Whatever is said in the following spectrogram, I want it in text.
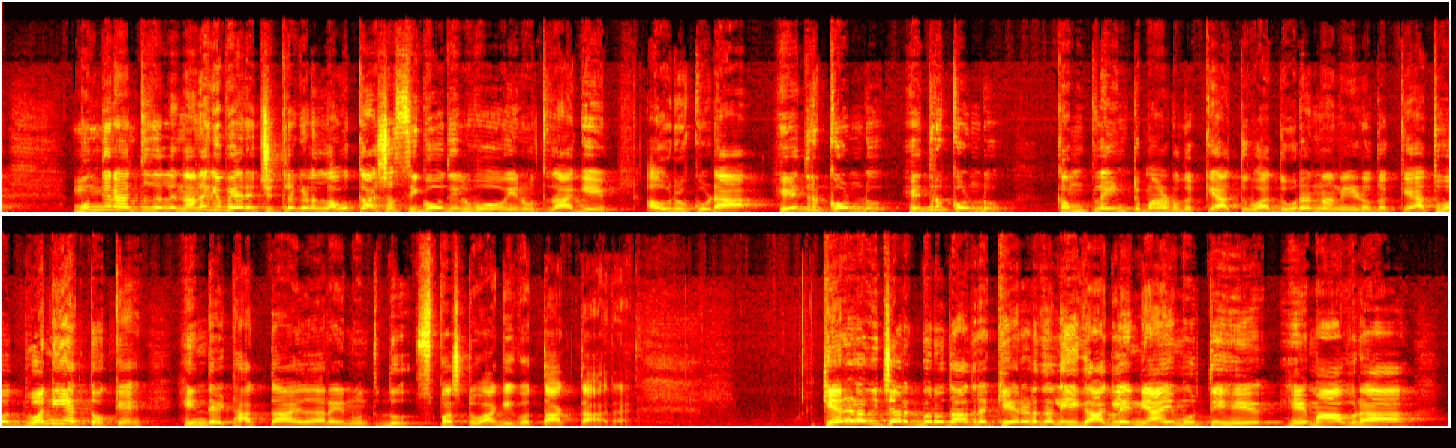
ಮುಂದಿನ ಹಂತದಲ್ಲಿ ನನಗೆ ಬೇರೆ ಚಿತ್ರಗಳಲ್ಲಿ ಅವಕಾಶ ಸಿಗೋದಿಲ್ವೋ ಎನ್ನುವುದಾಗಿ ಅವರು ಕೂಡ ಹೆದರ್ಕೊಂಡು ಹೆದರ್ಕೊಂಡು ಕಂಪ್ಲೇಂಟ್ ಮಾಡೋದಕ್ಕೆ ಅಥವಾ ದೂರನ್ನು ನೀಡೋದಕ್ಕೆ ಅಥವಾ ಧ್ವನಿ ಎತ್ತೋಕ್ಕೆ ಹಿಂದೇಟ್ ಹಾಕ್ತಾ ಇದ್ದಾರೆ ಎನ್ನುವಂಥದ್ದು ಸ್ಪಷ್ಟವಾಗಿ ಗೊತ್ತಾಗ್ತಾ ಇದೆ. ಕೇರಳ ವಿಚಾರಕ್ಕೆ ಬರೋದಾದರೆ ಕೇರಳದಲ್ಲಿ ಈಗಾಗಲೇ ನ್ಯಾಯಮೂರ್ತಿ ಹೇ, ಹೇಮಾ ಅವರ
